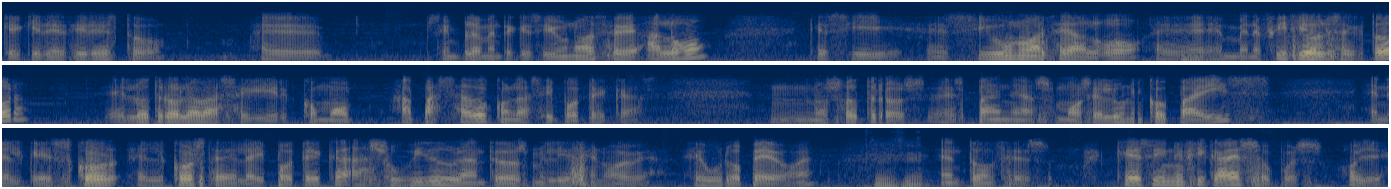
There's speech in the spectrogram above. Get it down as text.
¿Qué quiere decir esto? Eh, simplemente que si uno hace algo, que si, eh, si uno hace algo eh, en beneficio del sector, el otro le va a seguir, como ha pasado con las hipotecas. Nosotros, España, somos el único país en el que el coste de la hipoteca ha subido durante 2019, europeo. ¿eh? Entonces, ¿qué significa eso? Pues, oye,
